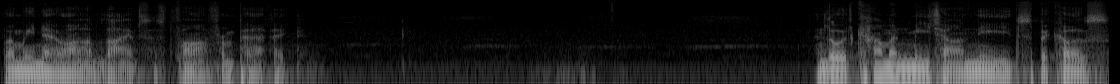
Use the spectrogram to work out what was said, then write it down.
when we know our lives are far from perfect. And Lord, come and meet our needs because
